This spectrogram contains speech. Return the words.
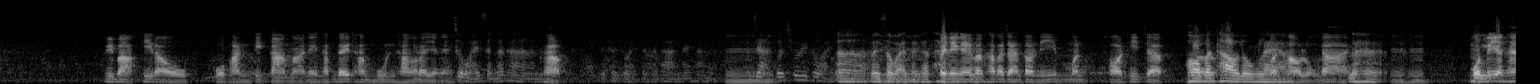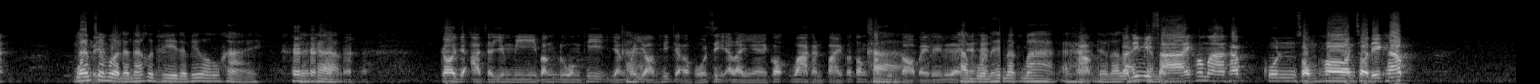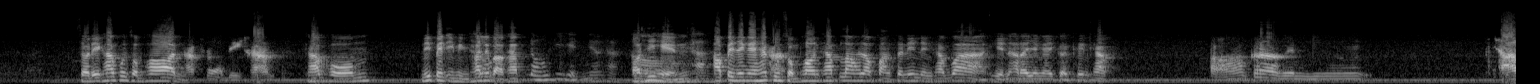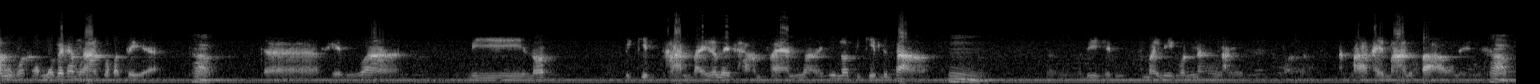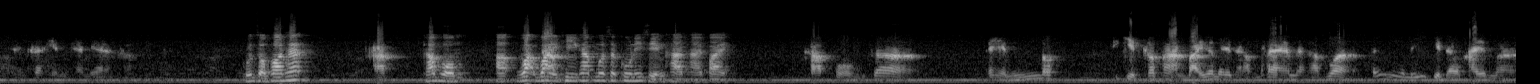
วิบากที่เรา พัวพันติดตามมาเนี่ยครับ ได้ทำบุญทำอะไรยังไงถวายสังฆทานครับ ไปถวายสังฆทานได้ค่ะอืม อาจารย์ก็ช่วยถวายอ่าสังฆทานไปสวายสังฆทานเป็นยังไงบ้างครับอาจารย์ตอนนี้มันพอที่จะพอบรรเทาลงแล้บรรวเทาลงได้นะฮะอือฮึหมดหรือยังฮะเริ่มจะหมดรือแล้วนะคุณทีแต่พี่คงหายนะครับ ก็อาจจะยังมีบางดวงที่ยังไม่ครับ ยอมที่จะอโหสิอะไรยังไงก็ว่ากันไปก็ต้องครับทำบุญต่อไปเรื่อยๆทำบุญนะฮะให้มากๆนะคฮะรับเดี๋ยวละตอนนี้มีกัสายเข้ามาครับ คุณสมพรสวัสดีครับส วัสดีครับคุณสมพรครับ สวัสดีครับ ครับผม นี่เป็นอีกหนึ่งท่านหรือเปล่าครับน้องที่เห็นเนี่ยค่ะ ตอนที่เห็น ค่ะ เอาเป็นยังไงฮะคุณครับสมพรครับเล่าให้เราฟังสักนิดหนึ่งครับว่าเห็นอะไรยังไงเกิดขึ้นครับ อ๋อ ก็เป็นเช้าผมก็ขับรถไปทำงานปกติอะครับ แต่เห็นว่ามีรถพิกิจผ่านไปก็เลยถามแฟนว่าเอ้ยนี่รถพิกิจหรือเปล่าอืม เออพอดีเห็นทำไมมีคนนั่งหลังพาใครมาหรือเปล่าอะไรอย่างเงี้ยครับ ก็เห็นแค่เนี้ยครับ คุณสมพรฮะ ครับ ครับผมอะว่าว่าอีกทีครับ เมื่อสักครู่นี้เสียงขาดหายไป ครับผมก็เห็นรถพิกิจเขาผ่านไปก็เลยถามแฟนนะครับ ว่าเอ้ยวันนี้พิกิจเอาใครมา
